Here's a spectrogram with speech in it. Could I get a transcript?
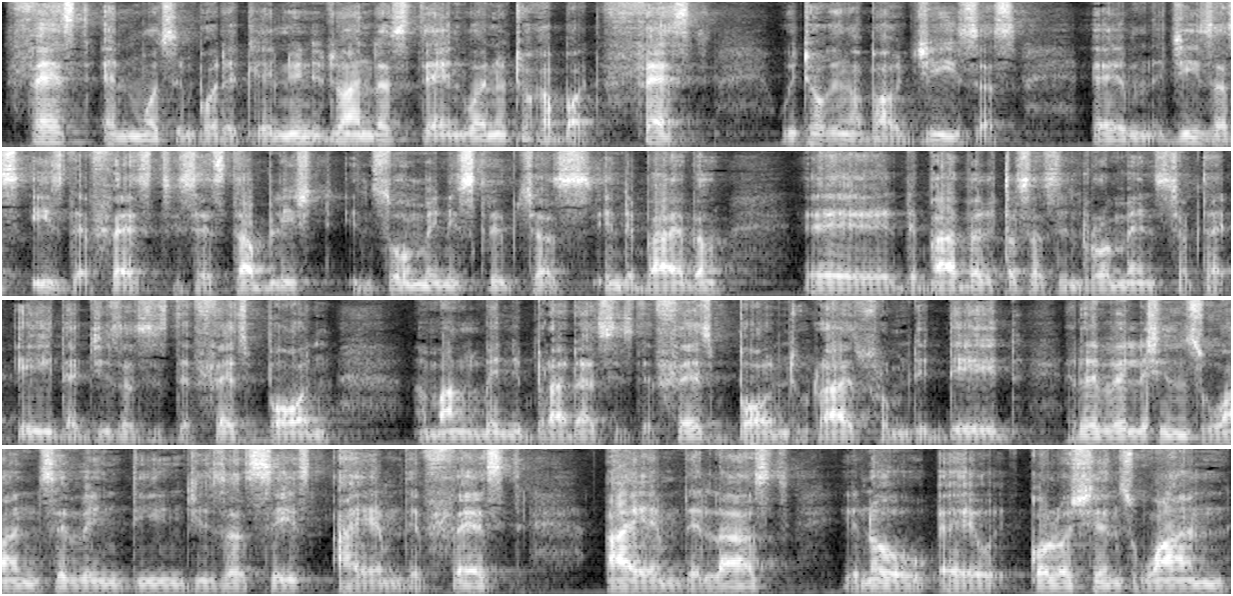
First and most importantly and you need to understand when you talk about first we're talking about Jesus. Um Jesus is the first. Is established in so many scriptures in the Bible. Uh, the Bible tells us in Romans chapter 8 that Jesus is the firstborn among many brothers is the firstborn to rise from the dead. Revelations 1:17 Jesus says I am the first I am the last. You know uh, Colossians 1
